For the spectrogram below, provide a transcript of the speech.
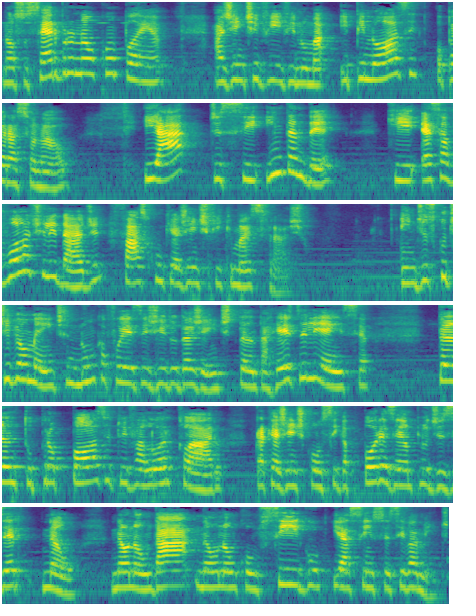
Nosso cérebro não acompanha, a gente vive numa hipnose operacional e há de se entender que essa volatilidade faz com que a gente fique mais frágil indiscutivelmente nunca foi exigido da gente tanta resiliência, tanto propósito e valor claro para que a gente consiga, por exemplo, dizer não. Não, não dá, não, não consigo e assim sucessivamente.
